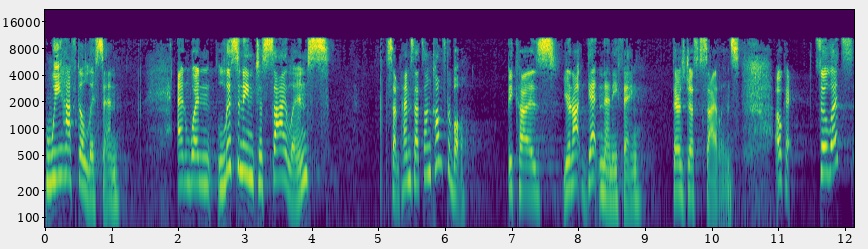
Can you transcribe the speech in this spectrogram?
We have to listen. And when listening to silence, sometimes that's uncomfortable because you're not getting anything. There's just silence. Okay. So let's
